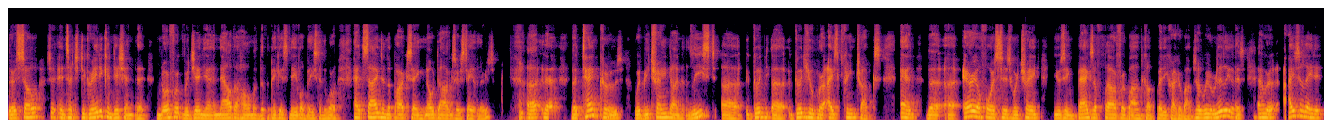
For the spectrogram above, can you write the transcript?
they're so, so in such degraded condition that Norfolk, Virginia, now the home of the biggest naval base in the world, had signs in the park saying "No dogs or sailors." Uh, the, the tank crews would be trained on least uh, good uh, good humor ice cream trucks, and the uh, aerial forces were trained using bags of flour for bombs called Betty Crocker bombs. So we were really this, and we're isolated,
